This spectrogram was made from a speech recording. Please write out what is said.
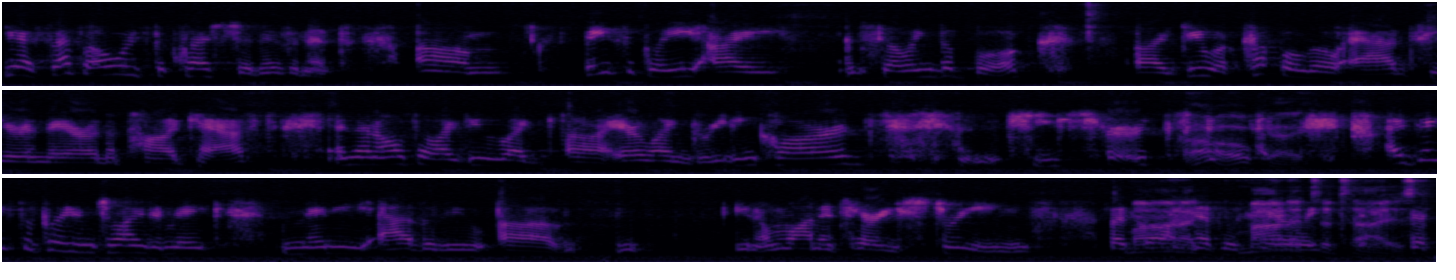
Yes, that's always the question, isn't it? Um, basically, I am selling the book. I do a couple little ads here and there on the podcast, and then also I do like uh, airline greeting cards and T-shirts. Oh, okay. I basically am trying to make many avenue, um, you know, monetary streams, but not necessarily. monetized. that-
